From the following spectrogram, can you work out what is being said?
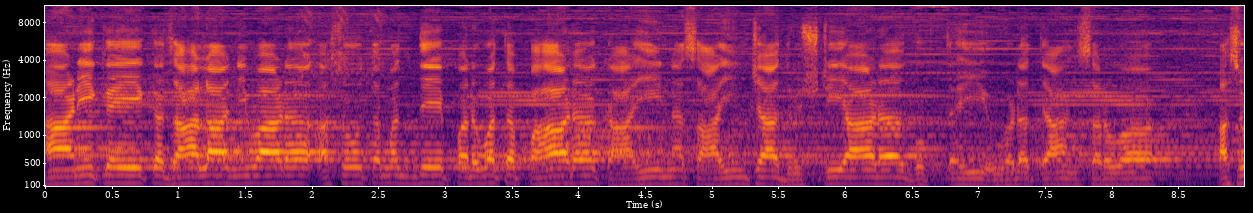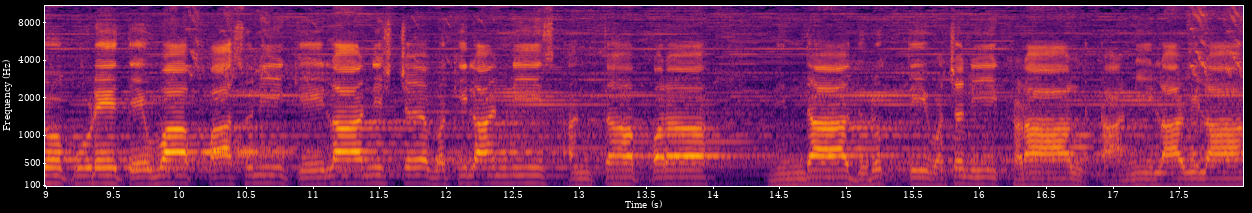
आणिक एक झाला निवाड असोत मध्ये पर्वत पहाड काही न साईंच्या दृष्टीआड गुप्तही उघडत्यान सर्व. असो पुढे तेव्हा पासुनी केला निश्चय वकिलांनी अंतःपर. निंदा दुरुक्ती वचनी खडाल कानी लाविला.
